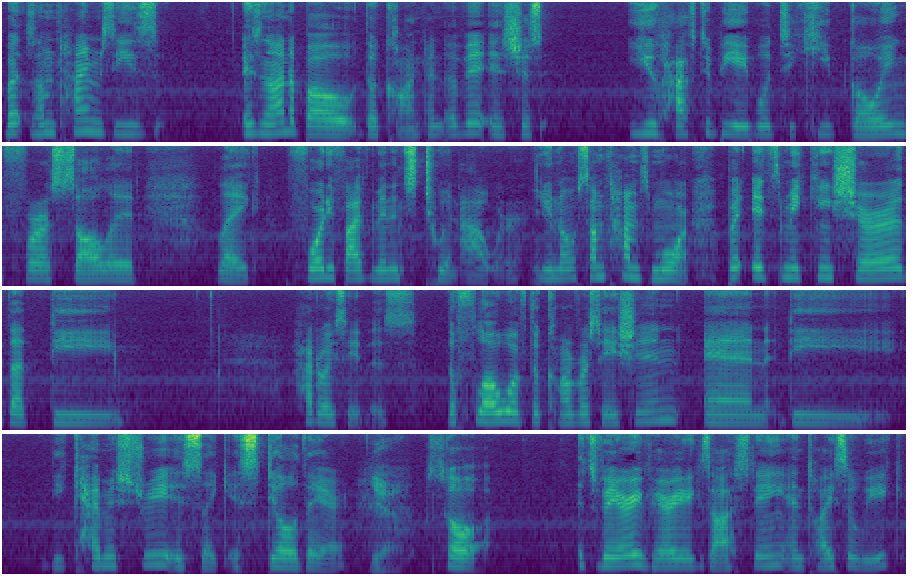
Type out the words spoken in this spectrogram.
But sometimes these it's not about the content of it, it's just you have to be able to keep going for a solid like 45 minutes to an hour Yeah. you know sometimes more but it's making sure that the how do i say this the flow of the conversation and the the chemistry is like is still there yeah so it's very, very exhausting. And twice a week,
